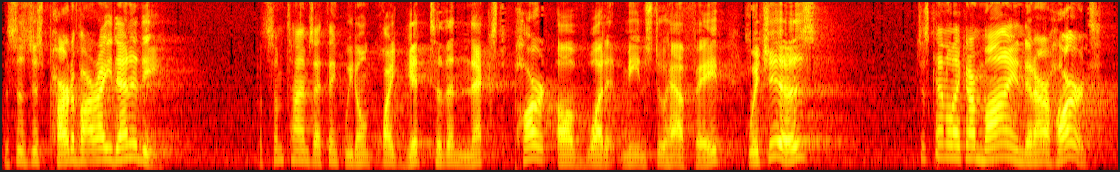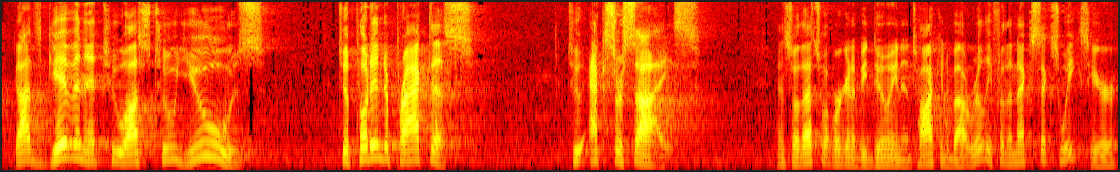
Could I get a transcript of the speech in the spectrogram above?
this is just part of our identity. But sometimes I think we don't quite get to the next part of what it means to have faith, which is just kind of like our mind and our heart. God's given it to us to use, to put into practice, to exercise. And so that's what we're going to be doing and talking about really for the next six weeks here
